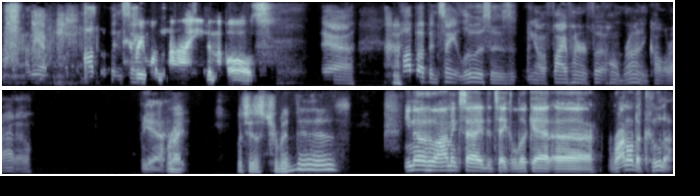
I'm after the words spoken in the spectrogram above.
I mean, I pop up in St. Everyone's high, even the balls. Yeah, pop up in St. Louis is you know a 500 foot home run in Colorado. Yeah. Right. Which is tremendous. You know who I'm excited to take a look at? Uh, Ronald Acuna.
